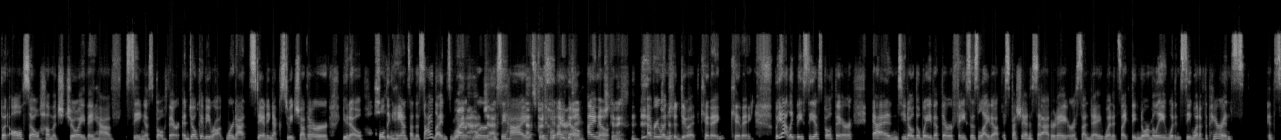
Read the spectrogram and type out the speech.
but also how much joy they have seeing us both there. And don't get me wrong, we're not standing next to each other, you know, holding hands on the sidelines. Why we're, not, we're, we say hi. That's good co-parenting. I know. I know. Everyone should do it. Kidding, kidding. But yeah, like they see us both there. And, you know, the way that their faces light up, especially on a Saturday or a Sunday when it's like they normally wouldn't see one of the parents, it's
